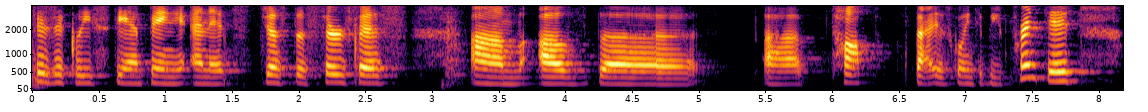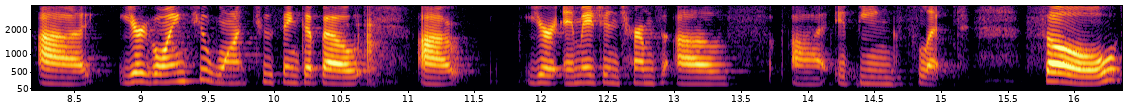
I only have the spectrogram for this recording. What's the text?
physically stamping and it's just the surface um, of the uh, top that is going to be printed, uh, you're going to want to think about uh, your image in terms of uh, it being flipped. So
